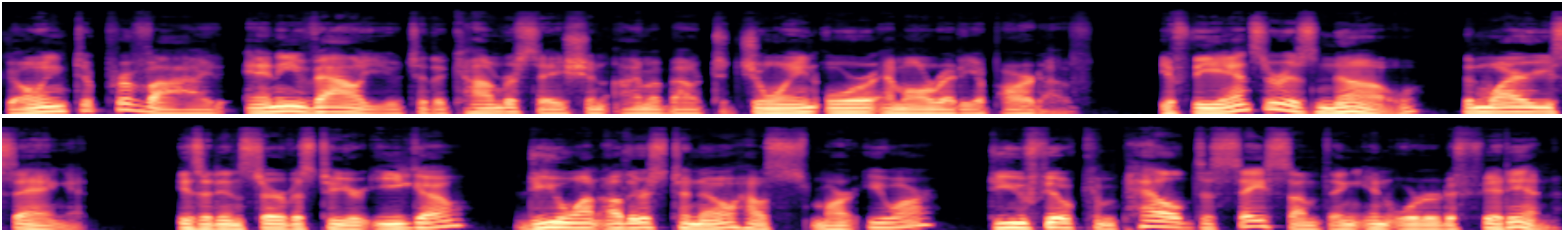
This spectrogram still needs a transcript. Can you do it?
going to provide any value to the conversation I'm about to join or am already a part of? If the answer is no, then why are you saying it? Is it in service to your ego? Do you want others to know how smart you are? Do you feel compelled to say something in order to fit in?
